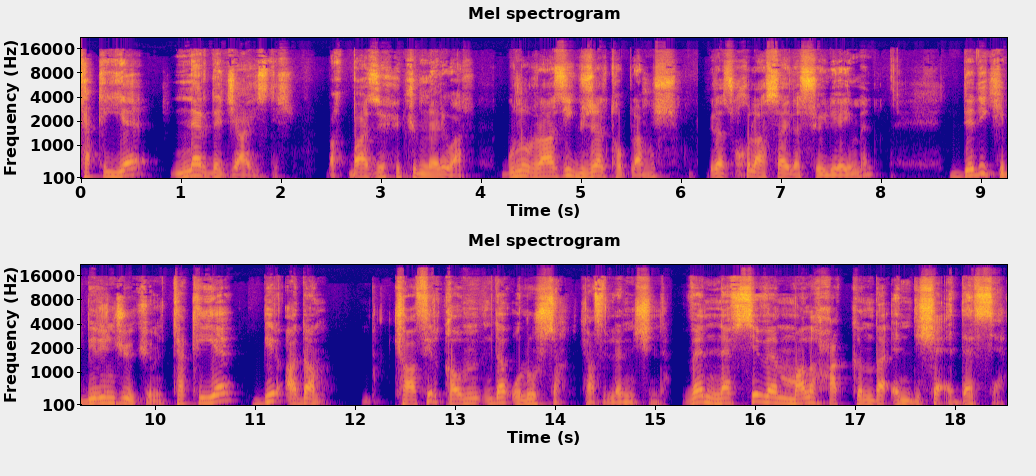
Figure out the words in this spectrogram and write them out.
takiye nerede caizdir? Bak bazı hükümleri var. Bunu Razi güzel toplamış. Biraz hulasayla söyleyeyim ben. Dedi ki birinci hüküm takiye bir adam kafir kavminde olursa kafirlerin içinde ve nefsi ve malı hakkında endişe ederse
